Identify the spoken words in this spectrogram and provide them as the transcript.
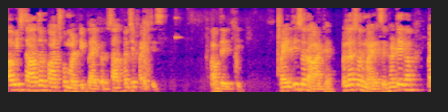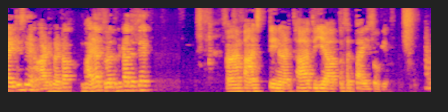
अब इस सात और पाँच को मल्टीप्लाई करो। सात पचे पैंतीस। अब देखिए, पैंतीस और आठ है प्लस और माइनस घटेगा। पैंतीस में आठ घटा। भाया, तुरंत घटा देते हैं। पाँच तीन अर्थात ये आपका सत्ताईस हो गया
